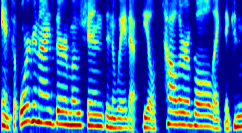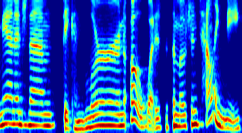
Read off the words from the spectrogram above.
and to organize their emotions in a way that feels tolerable, like they can manage them. They can learn, oh, what is this emotion telling me?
